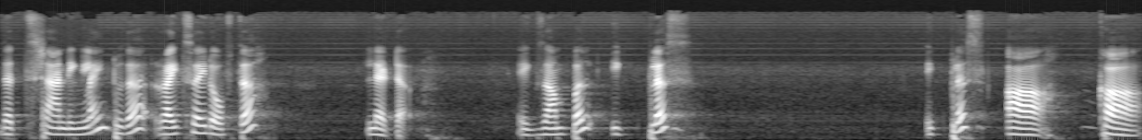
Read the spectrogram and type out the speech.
that standing line to the right side of the letter. Example, ik plus ik plus a ka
